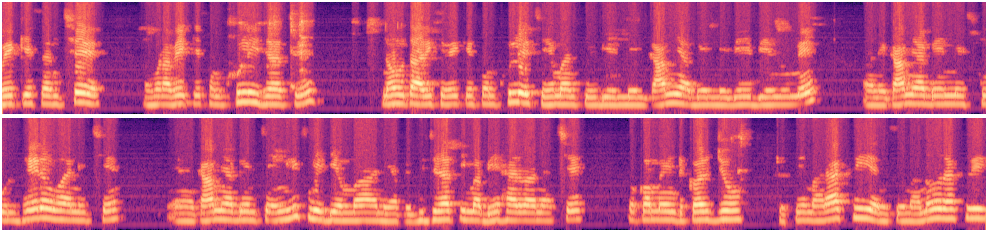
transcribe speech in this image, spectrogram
વેકેશન છે. હમણાં વેકેશન ખુલી જશે. નવ તારીખે વેકેશન ખુલે છે હિમાંશી બેન ને કામ્યાબેન ને બે બેનું અને અને કામ્યાબેન ને સ્કૂલ ફેરવવાની છે. કામ્યા કામ્યાબેન છે ઇંગ્લિશ મીડિયમમાં અને આપણે ગુજરાતીમાં બેહારવાના છે. તો કમેન્ટ કરજો કે શેમાં રાખવી અને શેમાં ન રાખવી.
